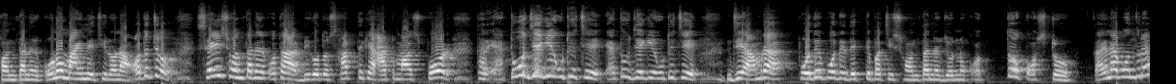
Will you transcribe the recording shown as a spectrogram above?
সন্তানের কোনো মাইনে ছিল না। অথচ সেই সন্তানের কথা বিগত সাত থেকে আট মাস পর তার এত জেগে উঠেছে, এত জেগে উঠেছে যে আমরা পদে পদে দেখতে পাচ্ছি সন্তানের জন্য কত কষ্ট। তাই না বন্ধুরা?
